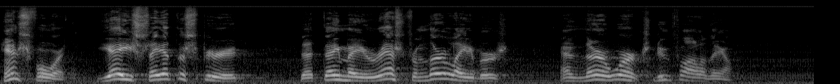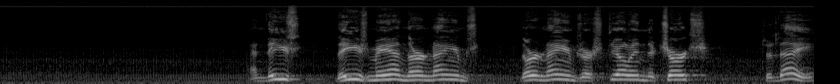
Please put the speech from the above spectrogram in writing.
henceforth. Yea, saith the Spirit, that they may rest from their labors, and their works do follow them. And these these men, their names, their names are still in the church today.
